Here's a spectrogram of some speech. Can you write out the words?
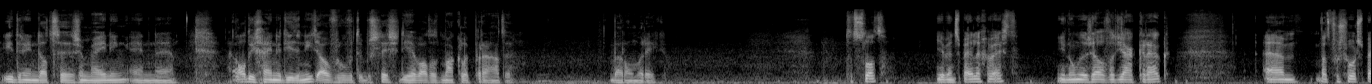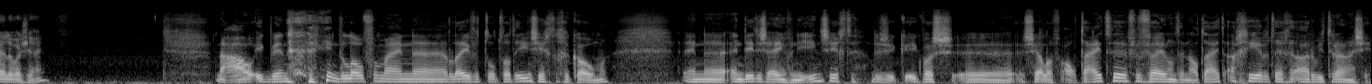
iedereen dat uh, zijn mening. En uh, al diegenen die er niet over hoeven te beslissen... die hebben altijd makkelijk praten. Waaronder ik. Tot slot, je bent speler geweest. Je noemde zelf het jaar Kruik. Um, wat voor soort speler was jij? Nou, ik ben in de loop van mijn leven tot wat inzichten gekomen. En, uh, en dit is een van die inzichten. Dus ik, ik was uh, zelf altijd vervelend en altijd ageren tegen arbitrage.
